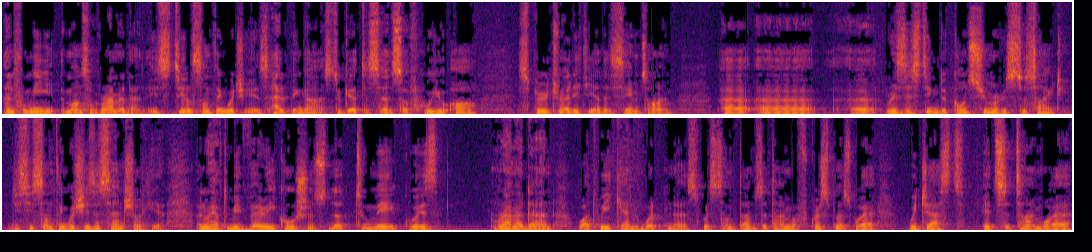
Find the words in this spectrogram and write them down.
And for me, the month of Ramadan is still something which is helping us to get a sense of who you are, spirituality, and at the same time, uh, uh, uh, resisting the consumerist society. This is something which is essential here. And we have to be very cautious not to make with Ramadan what we can witness with sometimes the time of Christmas where we just, it's a time where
